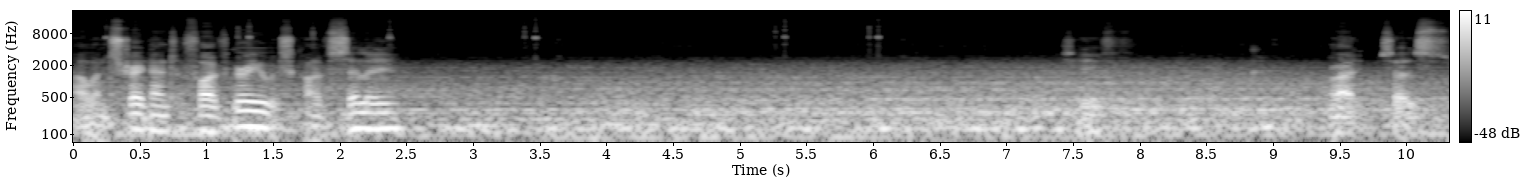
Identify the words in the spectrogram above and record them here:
I went straight down to 5 degree, which is kind of silly. See if... Right, so it's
